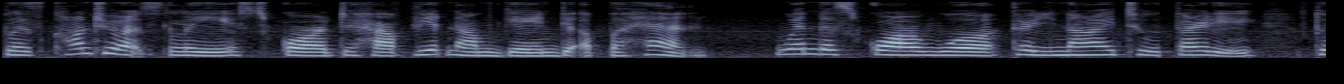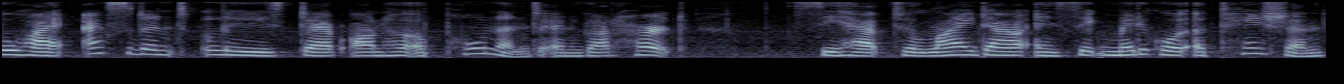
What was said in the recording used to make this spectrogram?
Played continuously scored to help Vietnam gain the upper hand. When the score was 39 to 30, Thu Hoài accidentally stepped on her opponent and got hurt. She had to lie down and seek medical attention,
